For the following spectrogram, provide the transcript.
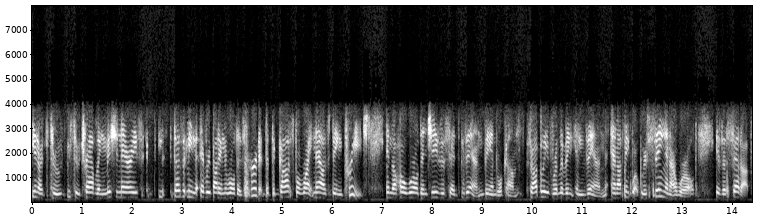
you know, through through traveling missionaries. It doesn't mean that everybody in the world has heard it, but the gospel right now is being preached in the whole world. And Jesus said, "Then the end will come." So I believe we're living in then, and I think what we're seeing in our world is a setup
